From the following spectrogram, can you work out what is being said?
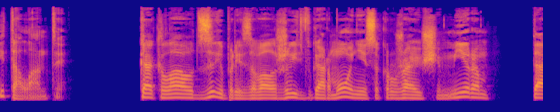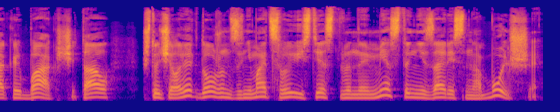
и таланты. Как Лао Цзы призывал жить в гармонии с окружающим миром, так и Бак считал, что человек должен занимать свое естественное место не зарясь на большее,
